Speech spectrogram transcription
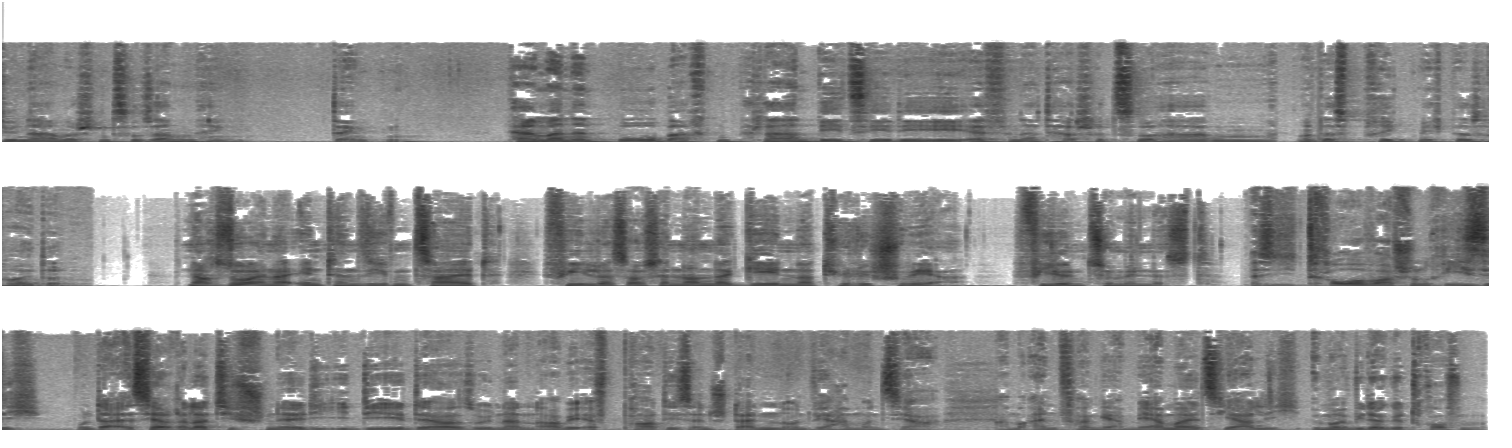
dynamischen Zusammenhängen denken. Permanent beobachten, Plan B, C, D, E, F in der Tasche zu haben. Und das prägt mich bis heute. Nach so einer intensiven Zeit fiel das Auseinandergehen natürlich schwer. Vielen zumindest. Also die Trauer war schon riesig. Und da ist ja relativ schnell die Idee der sogenannten ABF-Partys entstanden. Und wir haben uns ja am Anfang ja mehrmals jährlich immer wieder getroffen.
